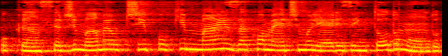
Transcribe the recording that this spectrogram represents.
o câncer de mama é o tipo que mais acomete mulheres em todo o mundo.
